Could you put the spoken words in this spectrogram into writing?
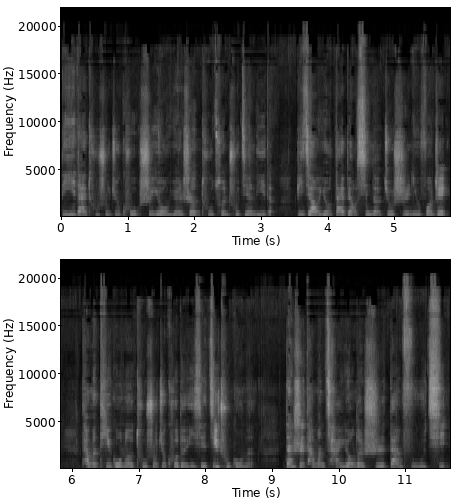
第一代图数据库是用原生图存储建立的，比较有代表性的就是 Neo4j，他们提供了图数据库的一些基础功能，但是他们采用的是单服务器、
